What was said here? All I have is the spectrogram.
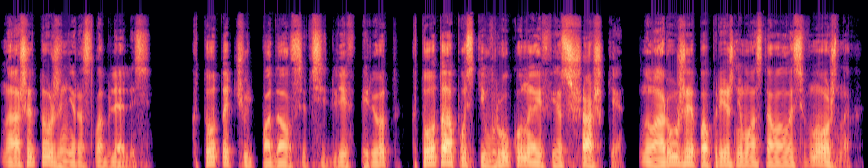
Наши тоже не расслаблялись. Кто-то чуть подался в седле вперед, кто-то опустил руку на эфес шашки, но оружие по-прежнему оставалось в ножнах,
